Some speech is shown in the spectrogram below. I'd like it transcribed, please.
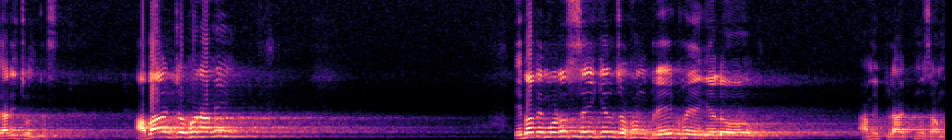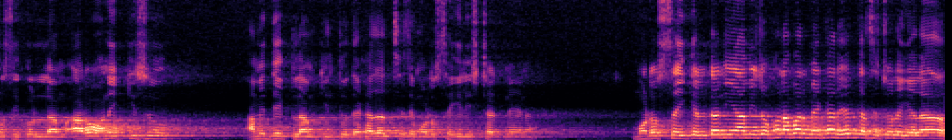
গাড়ি চলতেছে। আবার যখন আমি এভাবে মোটর সাইকেল যখন ব্রেক হয়ে গেল, আমি প্লাগ মুছামুছি করলাম আরও অনেক কিছু আমি দেখলাম, কিন্তু দেখা যাচ্ছে যে মোটর সাইকেল স্টার্ট নেয় না। মোটর সাইকেলটা নিয়ে আমি যখন আবার মেকারের কাছে চলে গেলাম,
